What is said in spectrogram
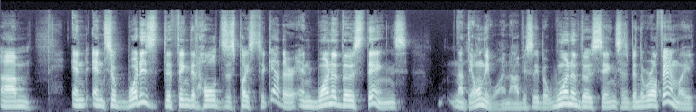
Um, and and so, what is the thing that holds this place together? And one of those things not the only one, obviously, but one of those things has been the royal family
